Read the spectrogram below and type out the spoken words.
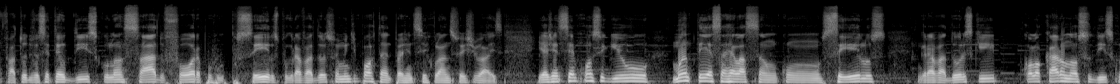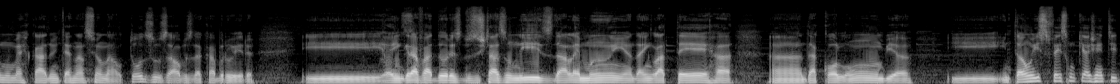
fator de você ter o disco lançado fora por, por selos, por gravadores, foi muito importante para a gente circular nos festivais. E a gente sempre conseguiu manter essa relação com selos, gravadores que colocaram o nosso disco no mercado internacional, todos os álbuns da Cabroeira. E em gravadoras dos Estados Unidos, da Alemanha, da Inglaterra, ah, da Colômbia. E então isso fez com que a gente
